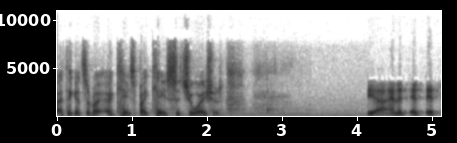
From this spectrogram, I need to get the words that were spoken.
I think it's a case by case situation. Yeah, and it, it, it's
